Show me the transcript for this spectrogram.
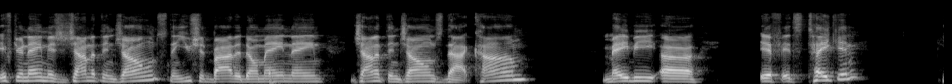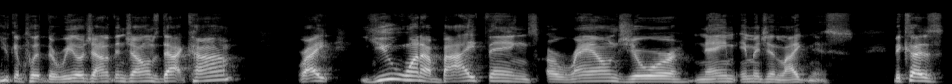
If your name is Jonathan Jones, then you should buy the domain name jonathanjones.com. Maybe uh, if it's taken, you can put the real jonathanjones.com, right? You want to buy things around your name, image, and likeness because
